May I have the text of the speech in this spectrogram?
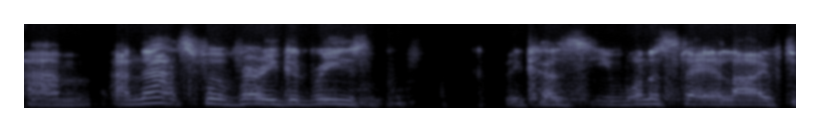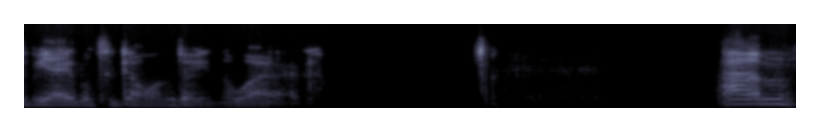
um, and that's for very good reason, because you want to stay alive to be able to go on doing the work. Um,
